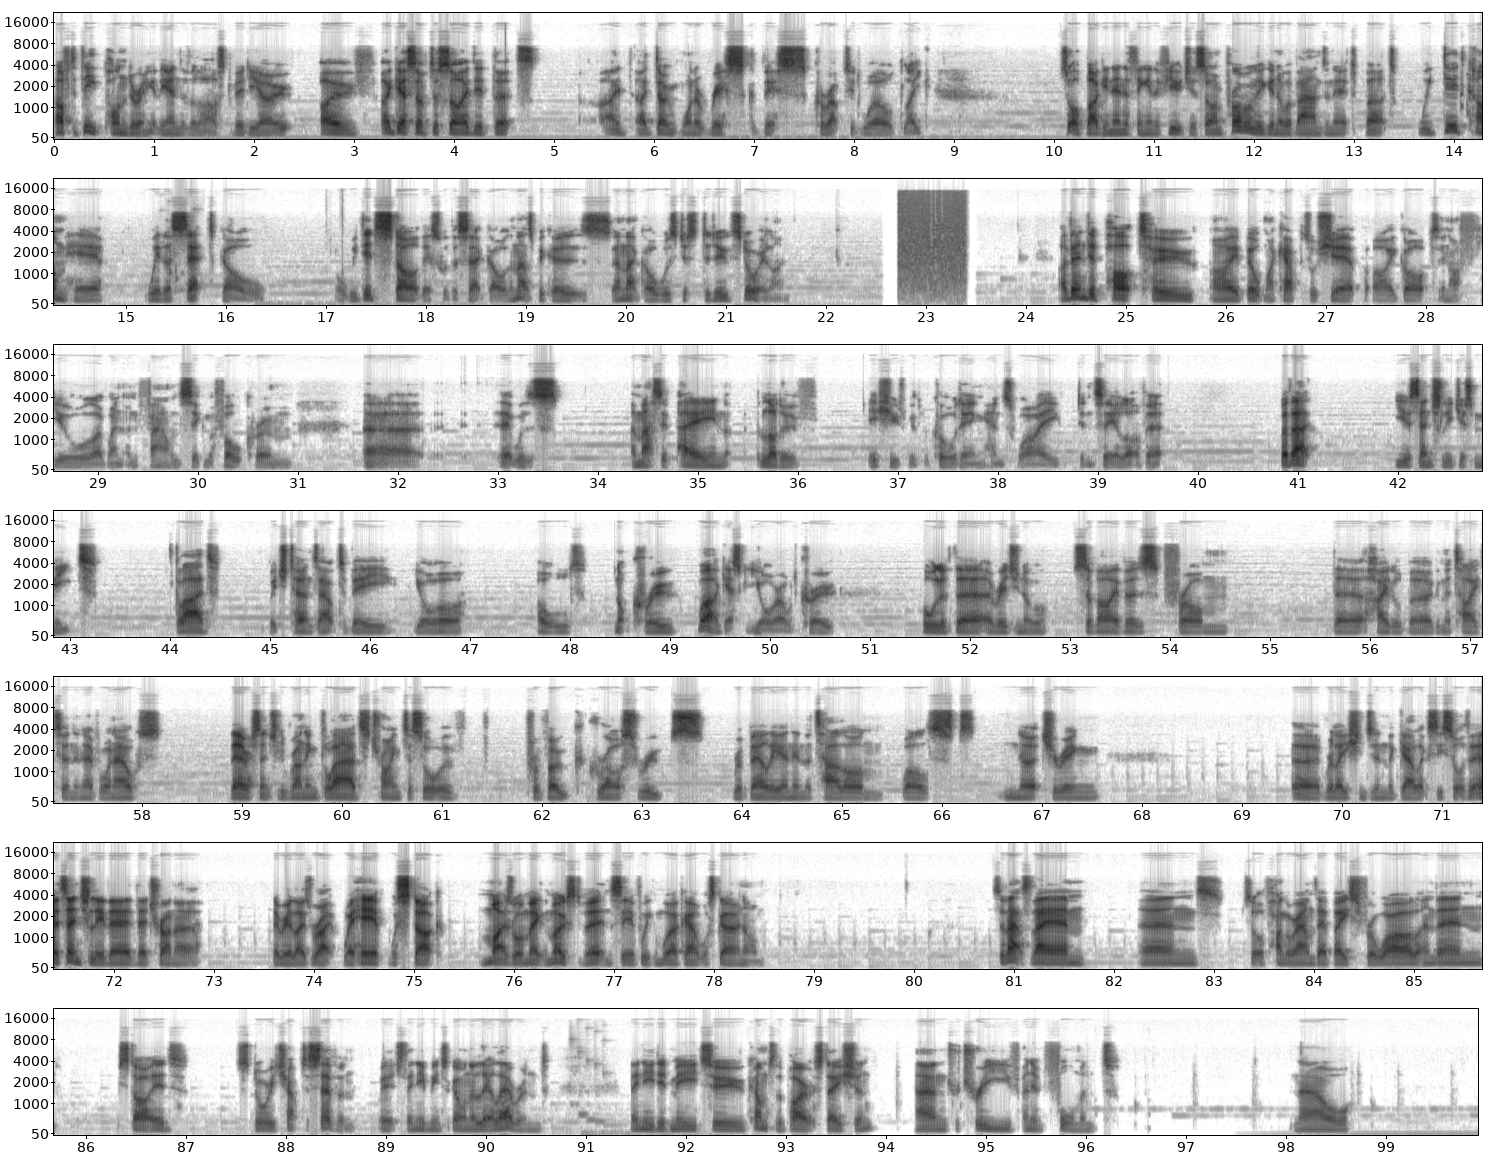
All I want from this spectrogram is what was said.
after deep pondering at the end of the last video, I've I guess I've decided that I I don't want to risk this corrupted world like sort of bugging anything in the future, so I'm probably going to abandon it, but we did come here with a set goal. Or we did start this with a set goal, and that's because and that goal was just to do the storyline. I then did part two. I built my capital ship. I got enough fuel. I went and found Sigma Fulcrum. Uh, it was a massive pain. A lot of issues with recording, hence why I didn't see a lot of it. But that you essentially just meet Glad, which turns out to be your old, not crew, well, I guess your old crew. All of the original survivors from the Heidelberg and the Titan and everyone else. They're essentially running Glad, trying to sort of provoke grassroots rebellion in the Talon whilst nurturing uh, relations in the galaxy. Sort of. Essentially, they're they're trying to. They realize, right, we're here, we're stuck. Might as well make the most of it and see if we can work out what's going on. So that's them and sort of hung around their base for a while, and then we started story chapter 7, which they need me to go on a little errand. They needed me to come to the pirate station and retrieve an informant. Now,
